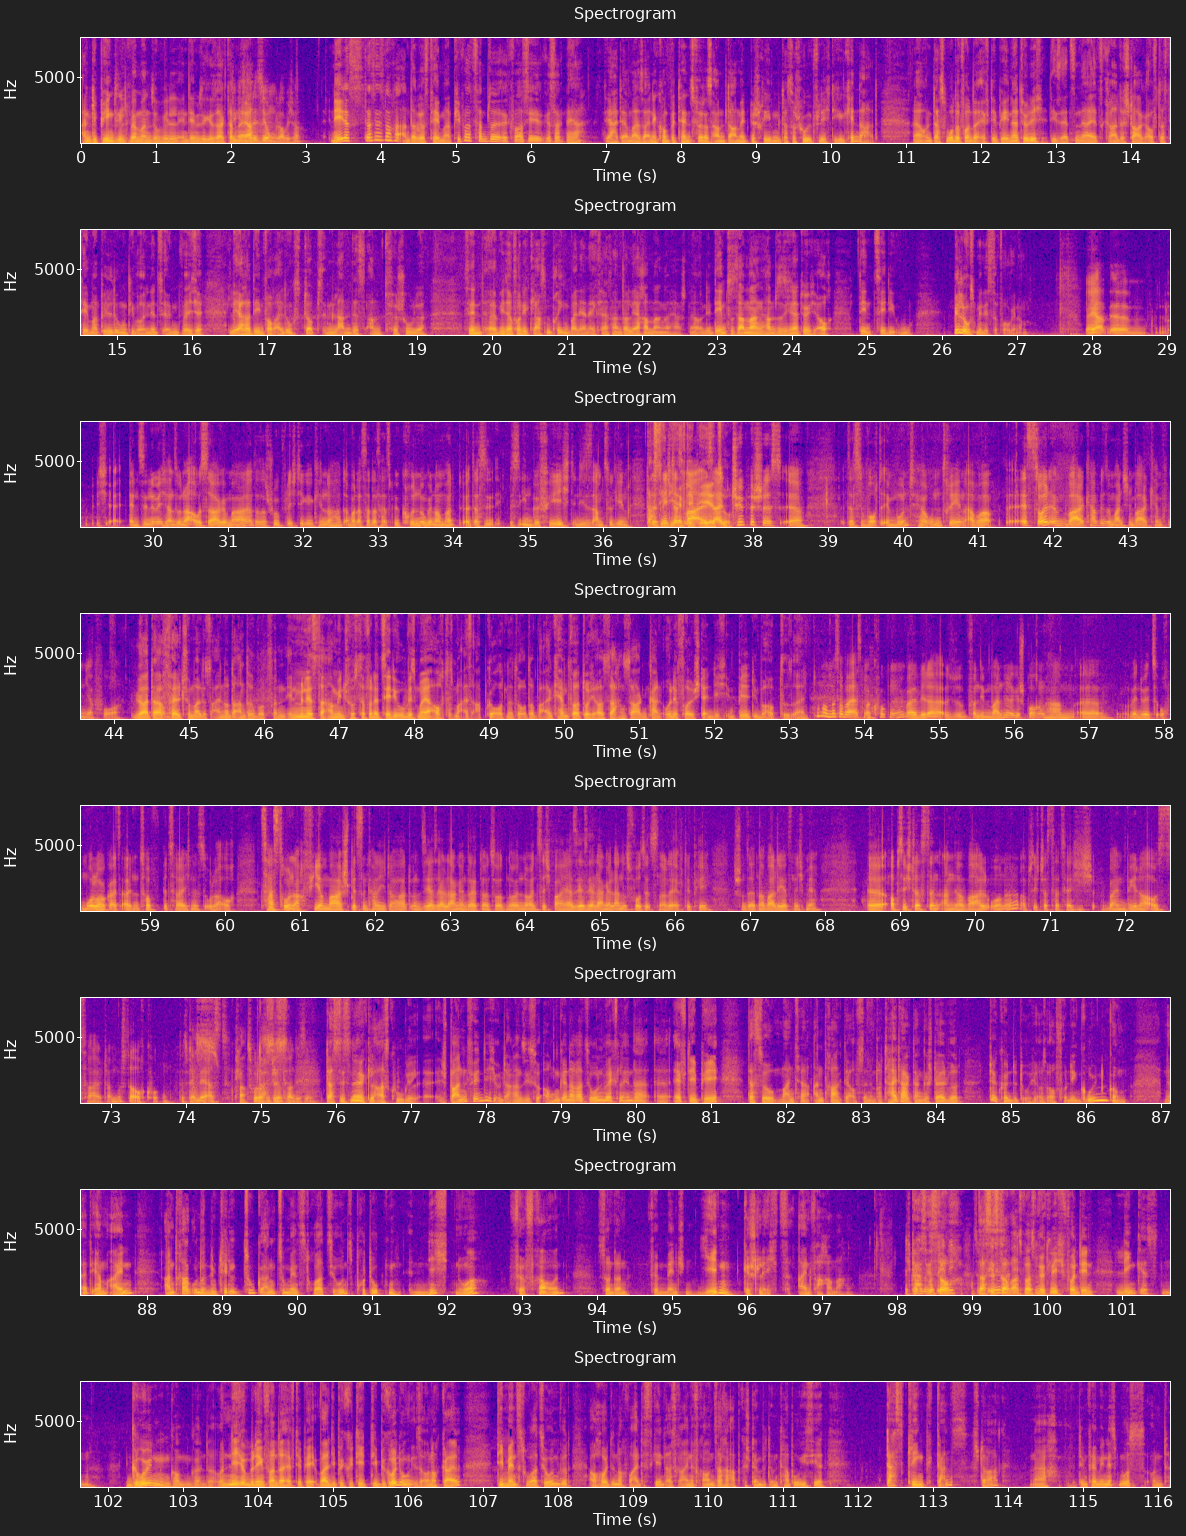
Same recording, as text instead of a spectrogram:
angepinkelt, wenn man so will, indem sie gesagt haben, naja, Digitalisierung, glaube ich. Ja? Nee, das, das ist noch ein anderes Thema. Pivatz haben sie quasi gesagt, naja, der hat ja mal seine Kompetenz für das Amt damit beschrieben, dass er schulpflichtige Kinder hat. Ja, und das wurde von der FDP natürlich, die setzen ja jetzt gerade stark auf das Thema Bildung. Die wollen jetzt irgendwelche Lehrer, die in Verwaltungsjobs im Landesamt für Schule sind, äh, wieder vor die Klassen bringen, weil ja ein eklatanter Lehrermangel herrscht. Ne? Und in dem Zusammenhang haben sie sich natürlich auch den CDU-Bildungsminister vorgenommen. Ja, ja, ähm, ich entsinne mich an so eine Aussage mal, dass er schulpflichtige Kinder hat, aber dass er das als Begründung genommen hat, äh, dass es ihn befähigt, in dieses Amt zu gehen. Das ist sieht nicht, die das war als ein typisches äh, das Wort im Mund herumdrehen, aber es soll im Wahlkampf, in so manchen Wahlkämpfen ja vor. Ja, da fällt schon mal das ein oder andere Wort von Innenminister Armin Schuster von der CDU. Wissen wir ja auch, dass man als Abgeordneter oder Wahlkämpfer durchaus Sachen sagen kann, ohne vollständig im Bild überhaupt zu sein. Du, man muss aber erstmal gucken, weil wir da von dem Wandel gesprochen haben. Äh, wenn du jetzt auch Moloch als alten Zopf bezeichnest oder auch Zastro nach viermal Spitzenkandidat und sehr, sehr lange, seit 1999 war er ja sehr, sehr lange Landesvorsitzender der FDP, schon seit einer Weile jetzt nicht mehr. Äh, ob sich das dann an der Wahlurne, ob sich das tatsächlich beim Wähler auszahlt, da musst du auch gucken. Das werden wir erst klar, 2024 das ist, sehen. Das ist eine Glaskugel. Äh, Spannend finde ich, und daran siehst du auch einen Generationenwechsel in der äh, FDP, dass so mancher Antrag, der auf seinem Parteitag dann gestellt wird, der könnte durchaus auch von den Grünen kommen. Ne, die haben einen Antrag unter dem Titel Zugang zu Menstruationsprodukten nicht nur für Frauen, sondern für Menschen jeden Geschlechts einfacher machen. Ich glaube, das ist doch, ähnlich- das ist doch was, was wirklich von den linkesten Grünen kommen könnte und nicht unbedingt von der FDP, weil die, die, die Begründung ist auch noch geil. Die Menstruation wird auch heute noch weitestgehend als reine Frauensache abgestempelt und tabuisiert. Das klingt ganz stark nach dem Feminismus und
